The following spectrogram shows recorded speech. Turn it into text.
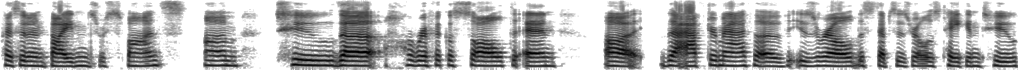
President Biden's response um, to the horrific assault and uh, the aftermath of Israel, the steps Israel has taken to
